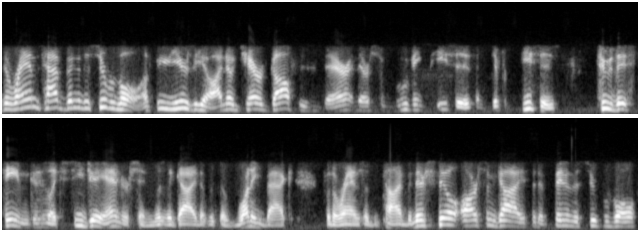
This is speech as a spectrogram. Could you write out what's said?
the Rams have been to the Super Bowl a few years ago. I know Jared Goff isn't there, and there's some moving pieces and different pieces to this team because like C.J. Anderson was the guy that was the running back for the Rams at the time. But there still are some guys that have been in the Super Bowl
